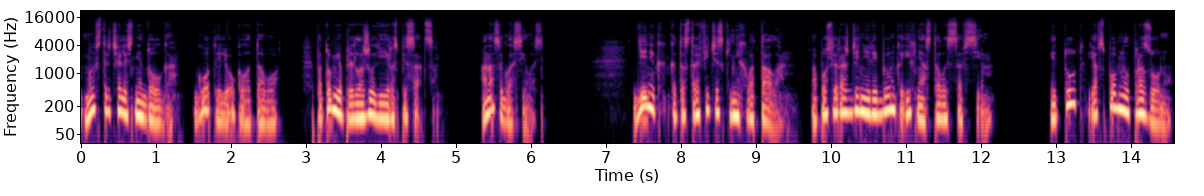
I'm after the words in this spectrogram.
Мы встречались недолго, год или около того. Потом я предложил ей расписаться. Она согласилась. Денег катастрофически не хватало, а после рождения ребенка их не осталось совсем. И тут я вспомнил про зону.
